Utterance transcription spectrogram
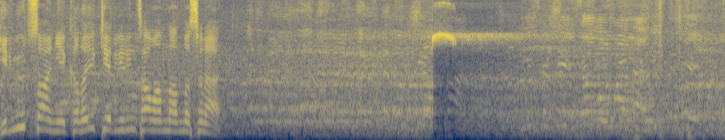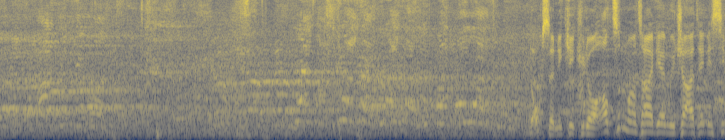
23 saniye kala ilk tamamlanmasına. ...92 kilo altın madalya mücadelesi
